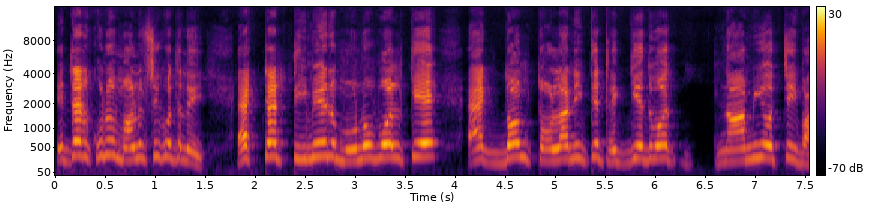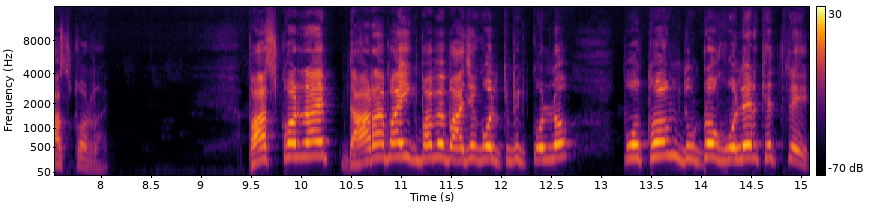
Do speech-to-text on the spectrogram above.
এটার কোনো মানসিকতা নেই। একটা টিমের মনোবলকে একদম তলানিতে ঠেকিয়ে দেওয়ার নামই হচ্ছে এই ভাস্কর রায়। ভাস্কর রায় ধারাবাহিকভাবে বাজে গোলকিপিং করল। প্রথম দুটো গোলের ক্ষেত্রে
